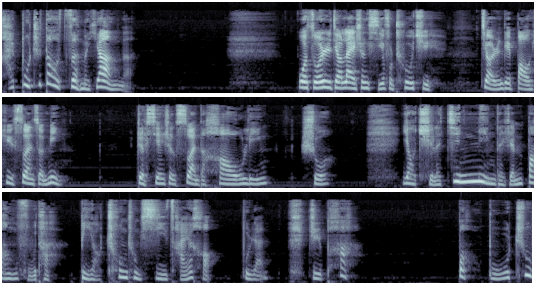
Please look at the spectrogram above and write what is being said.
还不知道怎么样呢。”我昨日叫赖生媳妇出去，叫人给宝玉算算命。这先生算的好灵，说要娶了金命的人帮扶他，必要冲冲喜才好，不然只怕保不住。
